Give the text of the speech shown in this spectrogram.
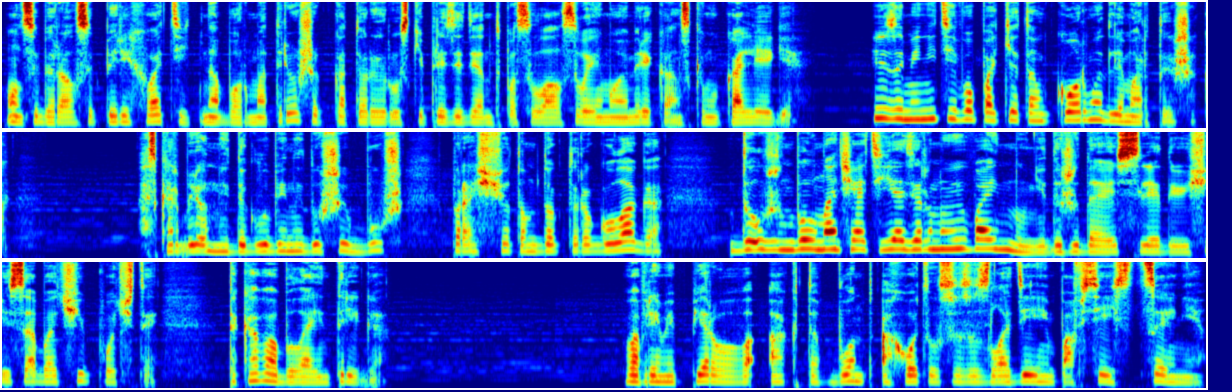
Он собирался перехватить набор матрешек, который русский президент посылал своему американскому коллеге, и заменить его пакетом корма для мартышек. Оскорбленный до глубины души Буш, по расчетам доктора Гулага, должен был начать ядерную войну, не дожидаясь следующей собачьей почты. Такова была интрига. Во время первого акта Бонд охотился за злодеем по всей сцене.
